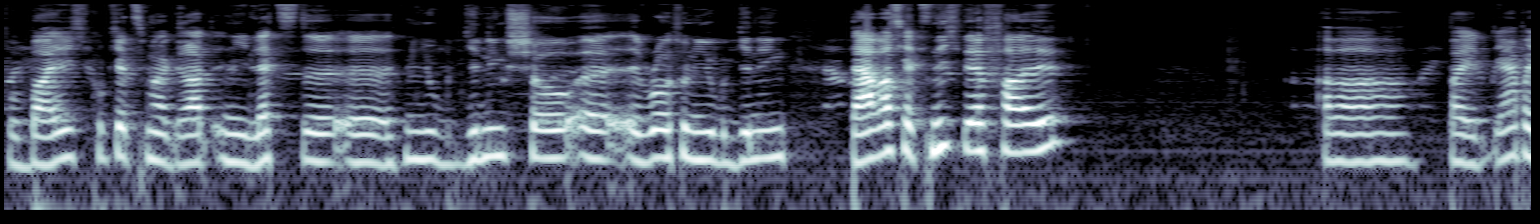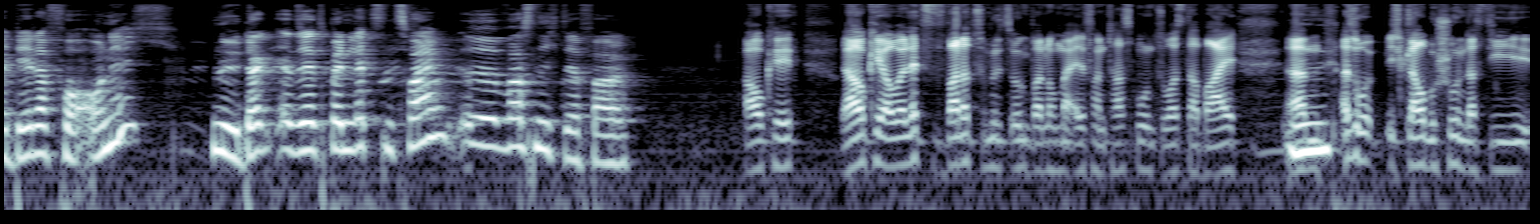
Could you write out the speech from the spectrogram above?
wobei, ich guck jetzt mal gerade in die letzte äh, New Beginning Show, äh, Road to New Beginning. Da war es jetzt nicht der Fall. Aber bei, ja, bei der davor auch nicht. Nö, da, also jetzt bei den letzten zwei äh, war es nicht der Fall. Ah, okay. Ja, okay, aber letztens war da zumindest irgendwann nochmal El Phantasmo und sowas dabei. Ähm, also, ich glaube schon, dass die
